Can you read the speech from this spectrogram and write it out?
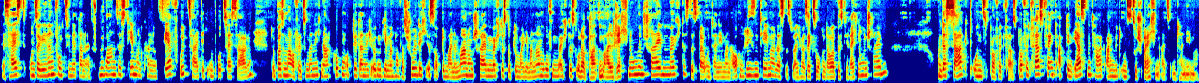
Das heißt, unser Gehirn funktioniert dann als Frühwarnsystem und kann uns sehr frühzeitig im Prozess sagen, du pass mal auf, willst du mal nicht nachgucken, ob dir dann nicht irgendjemand noch was schuldig ist, ob du mal eine Mahnung schreiben möchtest, ob du mal jemanden anrufen möchtest oder mal Rechnungen schreiben möchtest. Das ist bei Unternehmern auch ein Riesenthema, dass das manchmal sechs Wochen dauert, bis die Rechnungen schreiben. Und das sagt uns Profit First. Profit First fängt ab dem ersten Tag an, mit uns zu sprechen als Unternehmer.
